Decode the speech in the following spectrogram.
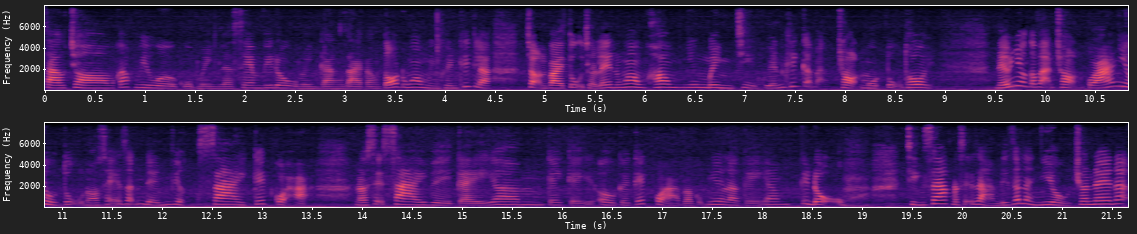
sao cho các viewer của mình là xem video của mình càng dài càng tốt đúng không? Mình khuyến khích là chọn vài tụ trở lên đúng không? Không nhưng mình chỉ khuyến khích các bạn chọn một tụ thôi nếu như các bạn chọn quá nhiều tụ nó sẽ dẫn đến việc sai kết quả. Nó sẽ sai về cái um, cái cái ở uh, cái kết quả và cũng như là cái um, cái độ chính xác nó sẽ giảm đi rất là nhiều. Cho nên á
